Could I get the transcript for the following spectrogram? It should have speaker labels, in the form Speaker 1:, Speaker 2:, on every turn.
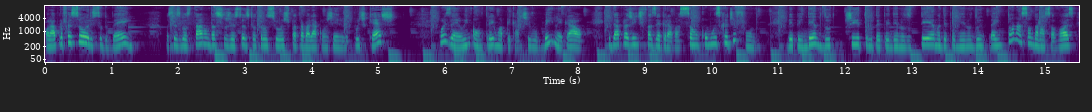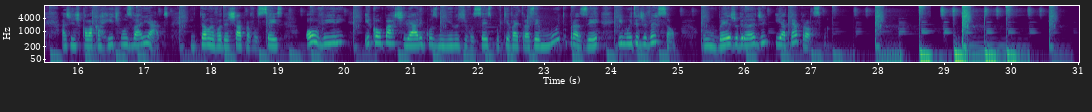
Speaker 1: Olá, professores, tudo bem? Vocês gostaram das sugestões que eu trouxe hoje para trabalhar com gênero podcast? Pois é, eu encontrei um aplicativo bem legal que dá pra gente fazer a gravação com música de fundo. Dependendo do título, dependendo do tema, dependendo do, da entonação da nossa voz, a gente coloca ritmos variados. Então eu vou deixar para vocês ouvirem e compartilharem com os meninos de vocês, porque vai trazer muito prazer e muita diversão. Um beijo grande e até a próxima!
